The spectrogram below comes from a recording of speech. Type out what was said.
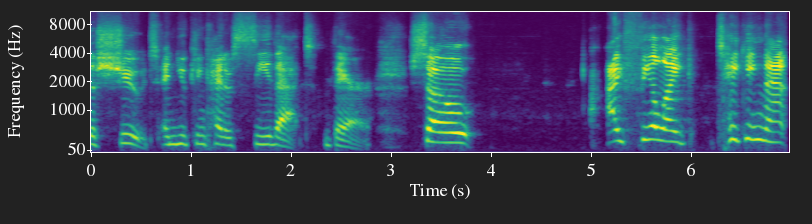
the shoot, and you can kind of see that there. So I feel like taking that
